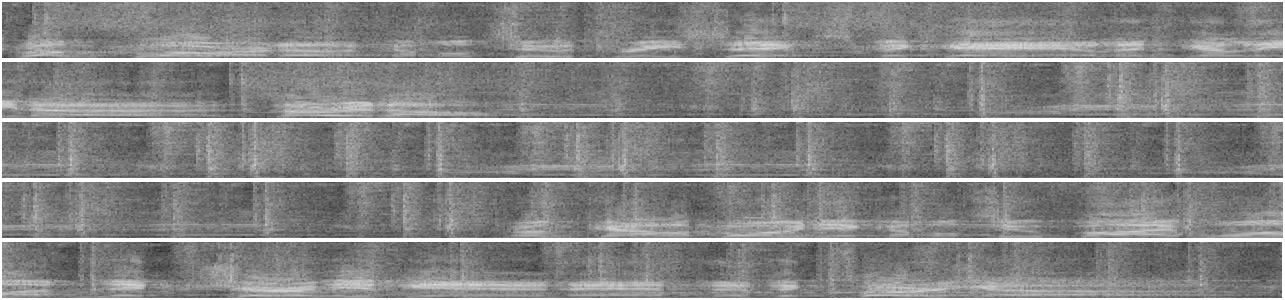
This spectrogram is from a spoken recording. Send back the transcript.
From Florida, couple 236, Mikhail and Galina Zarinov. From California, couple 251, Nick Cheramukin and Victoria.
